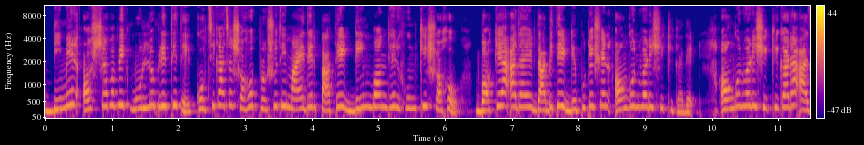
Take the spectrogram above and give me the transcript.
ডিমের অস্বাভাবিক মূল্য বৃদ্ধিতে কচিকাঁচা সহ প্রসূতি মায়েদের পাতে ডিম বন্ধের হুমকি সহ বকেয়া আদায়ের দাবিতে ডেপুটেশন অঙ্গনওয়াড়ি শিক্ষিকাদের। অঙ্গনওয়াড়ি শিক্ষিকারা আজ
